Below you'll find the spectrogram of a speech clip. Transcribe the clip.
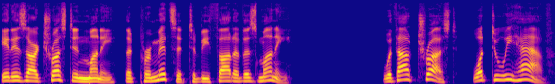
It is our trust in money that permits it to be thought of as money. Without trust, what do we have?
